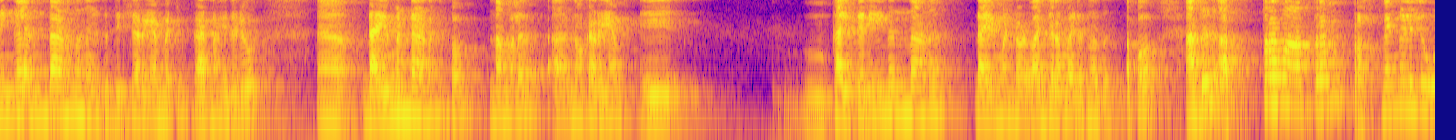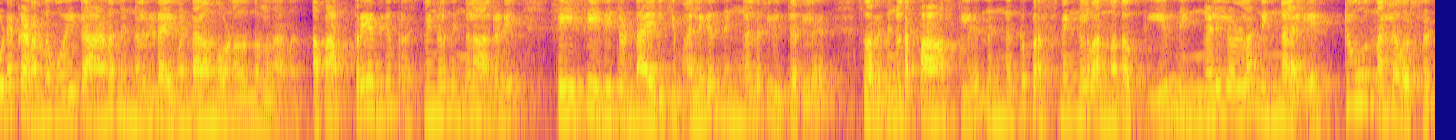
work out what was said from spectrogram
നിങ്ങൾ എന്താണെന്ന് നിങ്ങൾക്ക് തിരിച്ചറിയാൻ പറ്റും. കാരണം ഇതൊരു ഡയമണ്ടാണ്. അപ്പം നമ്മൾ നമുക്കറിയാം ഈ കൽക്കരിയിൽ നിന്നാണ് ഡയമണ്ട് വജ്രം വരുന്നത്. അപ്പോൾ അത് അത്രമാത്രം പ്രശ്നങ്ങളിലൂടെ കടന്നുപോയിട്ടാണ് നിങ്ങളൊരു ഡയമണ്ട് ആകാൻ പോണത് എന്നുള്ളതാണ് അപ്പോൾ അത്രയധികം പ്രശ്നങ്ങൾ നിങ്ങൾ ആൾറെഡി ഫേസ് ചെയ്തിട്ടുണ്ടായിരിക്കും. അല്ലെങ്കിൽ നിങ്ങളുടെ ഫ്യൂച്ചറിൽ സോറി നിങ്ങളുടെ പാസ്റ്റിൽ നിങ്ങൾക്ക് പ്രശ്നങ്ങൾ വന്നതൊക്കെയും നിങ്ങളിലുള്ള നിങ്ങളെ ഏറ്റവും നല്ല വെർഷൻ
